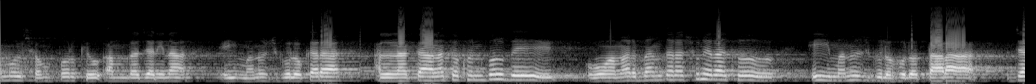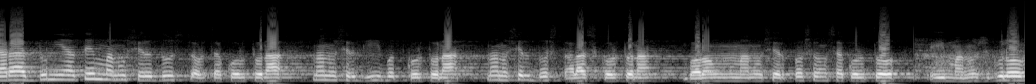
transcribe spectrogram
আমল সম্পর্কেও আমরা জানি না। এই মানুষগুলো কারা? আল্লাহ তাআলা তখন বলবে, ও আমার বান্দারা, শুনে রাখো, এই মানুষগুলো হলো তারা যারা দুনিয়াতে মানুষের দোষ চর্চা করতো না, মানুষের গিবত করতো না, মানুষের দোষ তালাশ করতো না, বরং মানুষের প্রশংসা করত। এই মানুষগুলো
